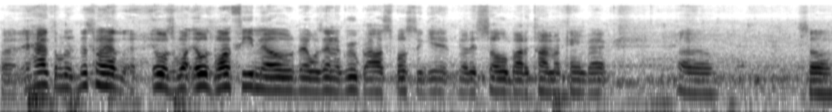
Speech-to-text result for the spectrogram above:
But it has a, look this one has it was one it was one female that was in a group I was supposed to get, but it sold by the time I came back. Uh, so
